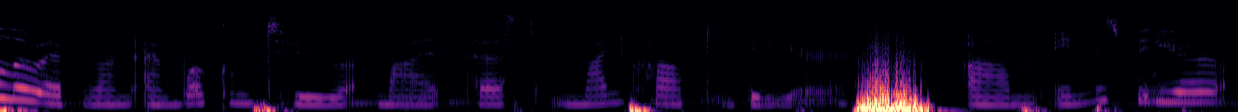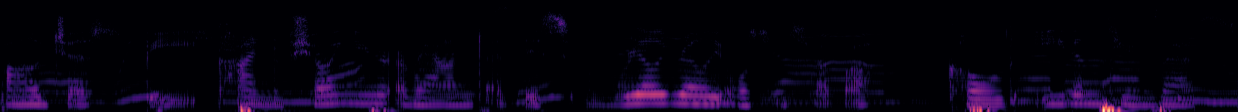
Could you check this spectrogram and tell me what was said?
Hello everyone and welcome to my first Minecraft video. Um, in this video I'll just be kind of showing you around this really really awesome server called Eden's Universe.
